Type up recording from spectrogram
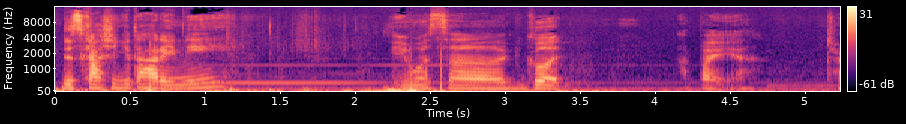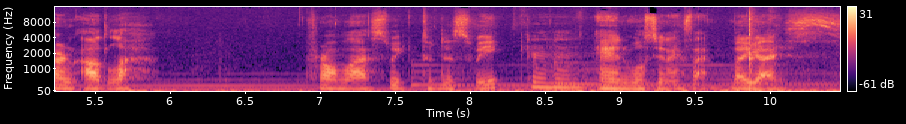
discussion kita hari ini. It was a good apa ya turn out lah from last week to this week, Mm-hmm. and we'll see you next time. Bye guys.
